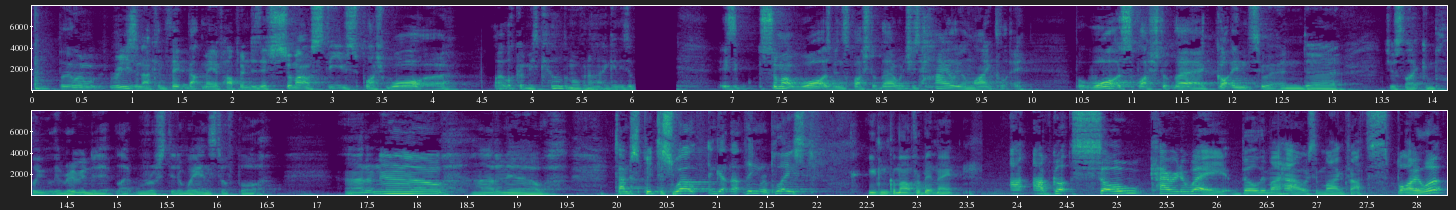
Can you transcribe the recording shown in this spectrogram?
But the only reason I can think that may have happened is if somehow Steve splashed water. Like, look at him, he's killed him overnight again. He's a is somehow water's been splashed up there, which is highly unlikely. But water splashed up there, got into it, and uh, just like completely ruined it, like rusted away and stuff. But I don't know, I don't know. Time to speak to Swell and get that thing replaced. You can come out for a bit, mate. I, I've got so carried away building my house in Minecraft, spoiler,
